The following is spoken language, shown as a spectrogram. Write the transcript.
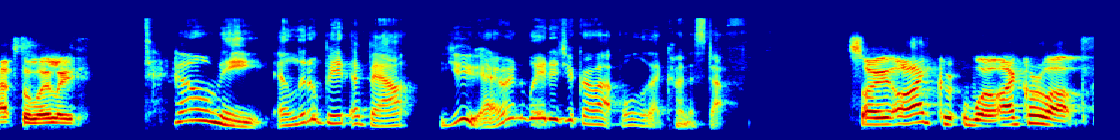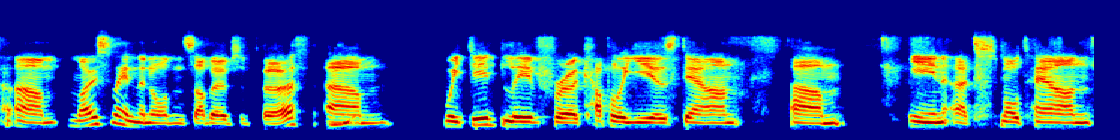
Absolutely. Tell me a little bit about you, Aaron. Where did you grow up? All of that kind of stuff. So I grew, well, I grew up um, mostly in the northern suburbs of Perth. Mm-hmm. Um, we did live for a couple of years down um, in a small town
